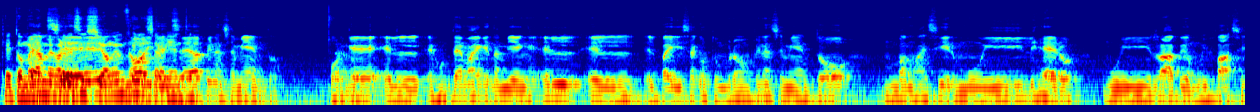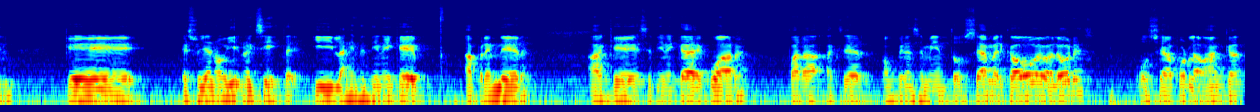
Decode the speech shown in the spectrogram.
que tome la mejor decisión en financiamiento. No, y que acceda a financiamiento. Porque el, es un tema de que también el, el, el país se acostumbró a un financiamiento, vamos a decir, muy ligero, muy rápido, muy fácil, que eso ya no, no existe y la gente tiene que aprender a que se tiene que adecuar para acceder a un financiamiento, sea mercado de valores o sea por la banca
